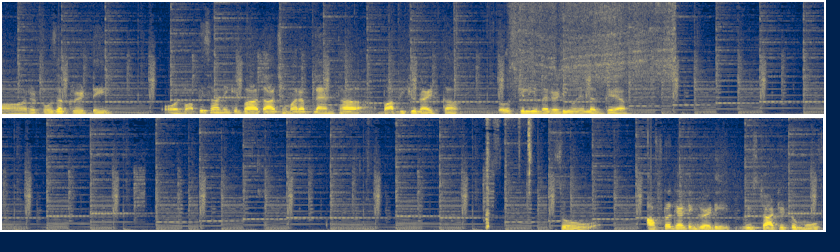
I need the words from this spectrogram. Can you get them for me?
और it was a great day और वापस आने के बाद आज हमारा प्लान था बाबीक्यू नाइट का। तो उसके लिए मैं रेडी होने लग गया। So after getting ready, we started to move.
